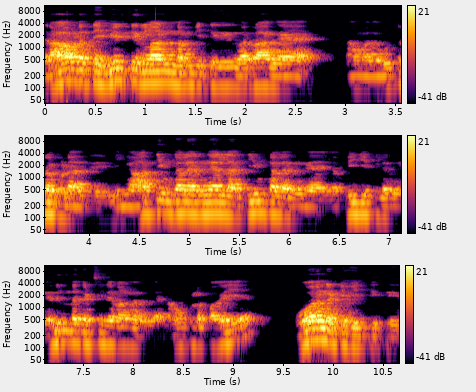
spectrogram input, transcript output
திராவிடத்தை வீழ்த்திடலாம்னு நம்பிட்டு வர்றாங்க. நாம அதை விட்டுறக்கூடாது. நீங்க அதிமுகல இருங்க இல்ல திமுகல இருங்க இல்ல பிஜேபியில இருங்க எது இந்த கட்சியிலனாலும் இருங்க. நமக்குள்ள பகைய ஓரங்கட்டி வைத்துட்டு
